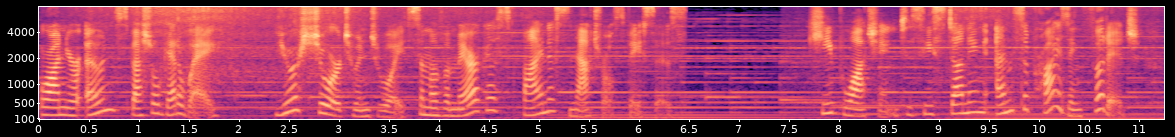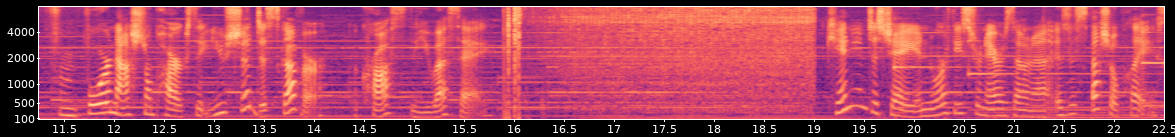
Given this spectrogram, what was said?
or on your own special getaway, you're sure to enjoy some of America's finest natural spaces. Keep watching to see stunning and surprising footage from four national parks that you should discover across the USA. Canyon de Chelly in northeastern Arizona is a special place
